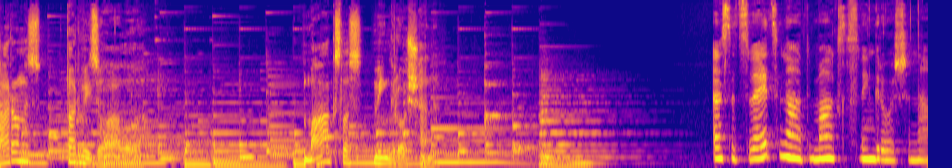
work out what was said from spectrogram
Sarunas par vizuālo mākslas vingrošanu. Esat sveicināti mākslas vingrošanā.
